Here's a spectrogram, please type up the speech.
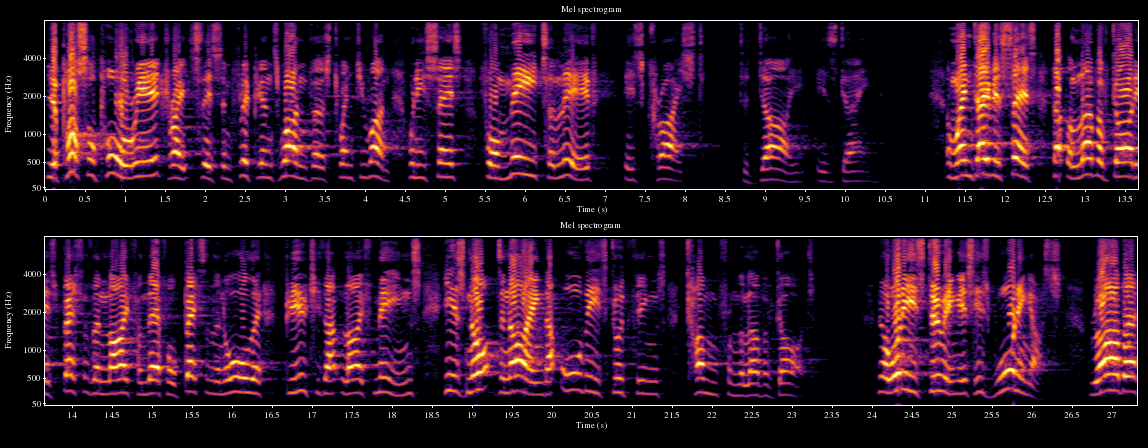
The Apostle Paul reiterates this in Philippians 1, verse 21, when he says, For me to live is Christ. To die is gain. And when David says that the love of God is better than life and therefore better than all the beauty that life means, he is not denying that all these good things come from the love of God. No, what he's doing is he's warning us. Rather,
